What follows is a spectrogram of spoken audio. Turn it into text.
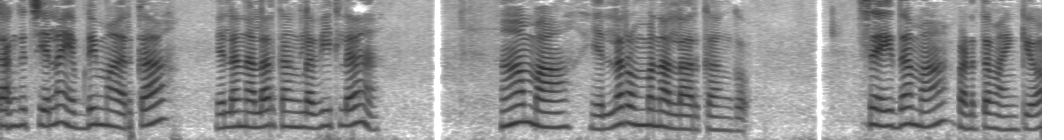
தங்கச்சியெல்லாம் எப்படிம்மா இருக்கா? எல்லாம் நல்லா இருக்காங்களா வீட்டில் ஆமாம் எல்லாம் ரொம்ப நல்லா இருக்காங்க. சரி இதாம்மா பணத்தை வாங்கிக்கோ.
